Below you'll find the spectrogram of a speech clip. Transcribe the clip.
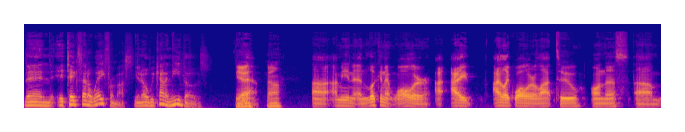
then it takes that away from us. You know, we kind of need those. Yeah. yeah. No. Uh, I mean, and looking at Waller, I, I, I like Waller a lot too on this. Um,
